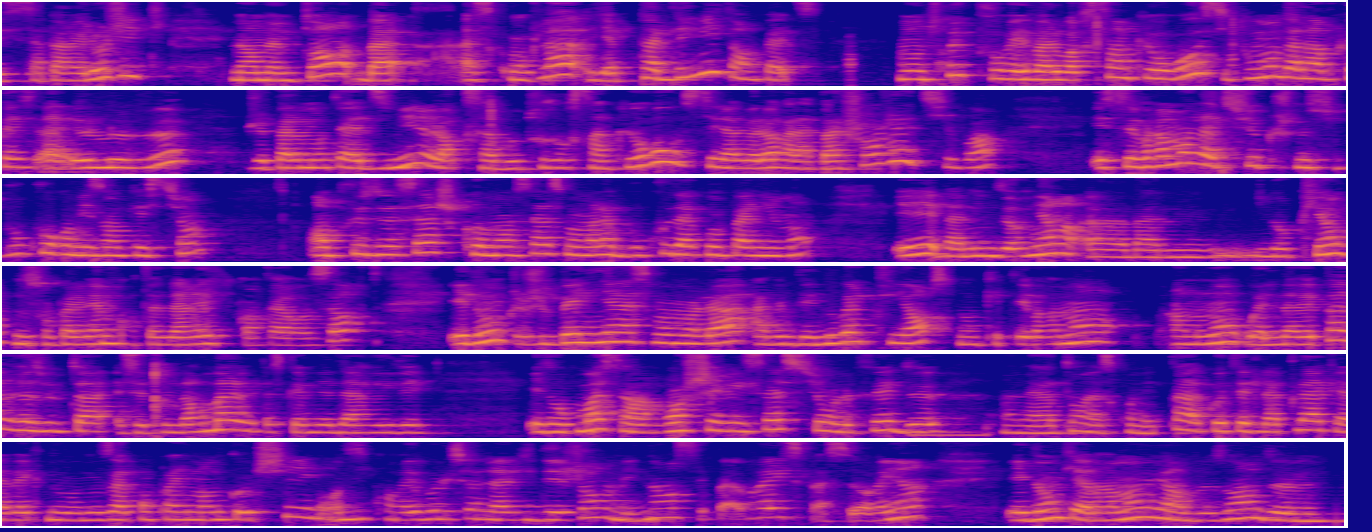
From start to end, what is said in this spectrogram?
ça paraît logique. Mais en même temps, bah, à ce compte-là, il n'y a pas de limite en fait. Mon truc pourrait valoir 5 euros. Si tout le monde euh, le veut, je ne vais pas le monter à 10 000 alors que ça vaut toujours 5 euros si la valeur n'a pas changé, tu vois. Et c'est vraiment là-dessus que je me suis beaucoup remise en question. En plus de ça, je commençais à ce moment-là beaucoup d'accompagnement. Et bah, mine de rien, euh, bah, nos clientes ne sont pas les mêmes quand elles arrivent et quand elles ressortent. Et donc, je baignais à ce moment-là avec des nouvelles clientes, donc qui vraiment un moment où elle n'avait pas de résultat et c'était normal parce qu'elle venait d'arriver. Et donc moi, ça renchérissait sur le fait de mais attends, est-ce qu'on n'est pas à côté de la plaque avec nos, accompagnements de coaching? On dit qu'on révolutionne la vie des gens, mais non, c'est pas vrai, il se passe rien. Et donc il y a vraiment eu un besoin de,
